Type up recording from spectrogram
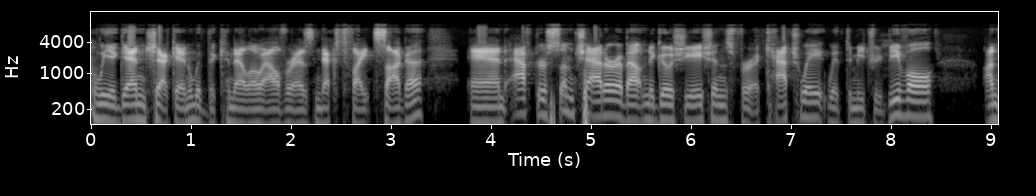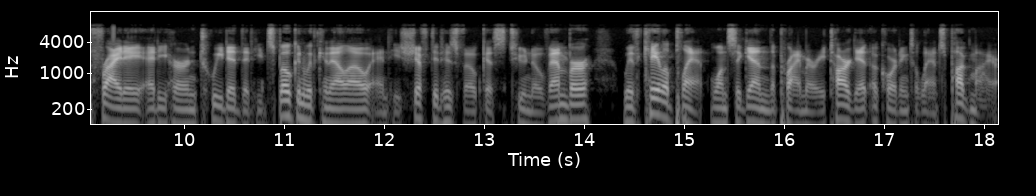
we again check in with the Canelo Alvarez next fight saga and after some chatter about negotiations for a catchweight with Dmitry Bivol, on Friday, Eddie Hearn tweeted that he'd spoken with Canelo and he shifted his focus to November, with Caleb Plant once again the primary target, according to Lance Pugmire.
